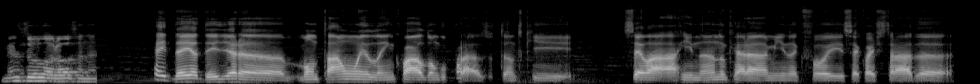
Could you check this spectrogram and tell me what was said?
Menos dolorosa, né? A ideia dele era montar um elenco a longo prazo, tanto que, sei lá, a Rinano, que era a menina que foi sequestrada,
